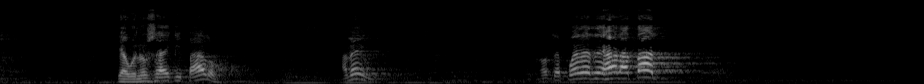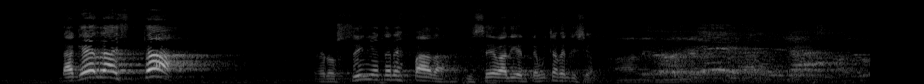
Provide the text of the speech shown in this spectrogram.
Yahweh nos ha equipado. Amén. No te puedes dejar atar. La guerra está pero ciñete la espada y sé valiente. Muchas bendiciones.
